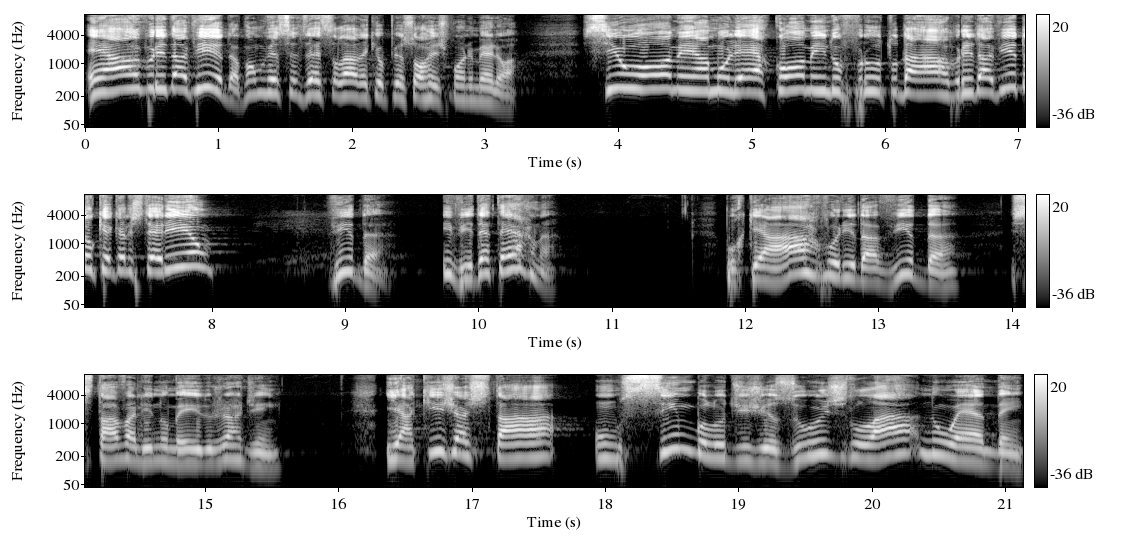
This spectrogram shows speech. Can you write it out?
é a árvore da vida. Vamos ver se desse lado aqui o pessoal responde melhor. Se o homem e a mulher comem do fruto da árvore da vida, o que, que eles teriam? Vida. E vida eterna. Porque a árvore da vida estava ali no meio do jardim. E aqui já está um símbolo de Jesus lá no Éden.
